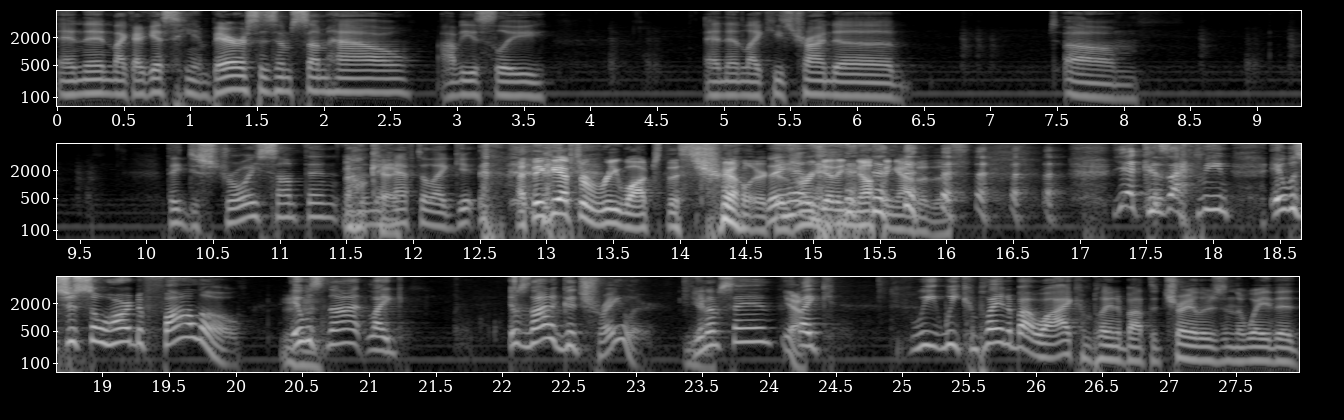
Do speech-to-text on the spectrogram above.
and then like I guess he embarrasses him somehow, obviously, and then like he's trying to, um, they destroy something, and then Okay. they have to like get. I think we have to rewatch this trailer They because we're getting nothing out of this. Yeah, because I mean it was just so hard to follow. It was not like it was not a good trailer. You know what I'm saying? Yeah. Like we we complain about well, I complain about the trailers and the way that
